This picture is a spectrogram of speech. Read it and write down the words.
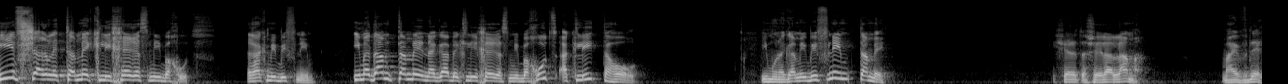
אי אפשר לטמא כלי חרס מבחוץ, רק מבפנים. אם אדם טמא נגע בכלי חרס מבחוץ, הכלי טהור. אם הוא נגע מבפנים, טמא. נשאלת השאלה למה? מה ההבדל?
